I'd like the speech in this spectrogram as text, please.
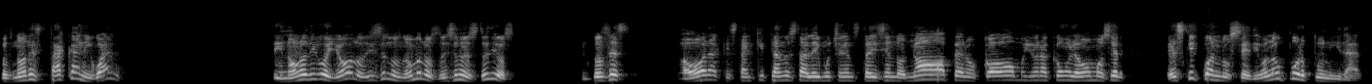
pues no destacan igual. Y no lo digo yo, lo dicen los números, lo dicen los estudios. Entonces, ahora que están quitando esta ley, mucha gente está diciendo, no, pero ¿cómo? ¿Y ahora cómo le vamos a hacer? Es que cuando se dio la oportunidad,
